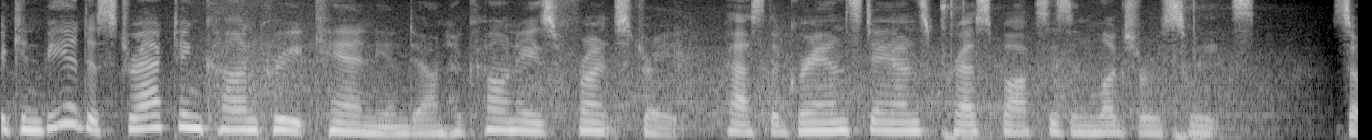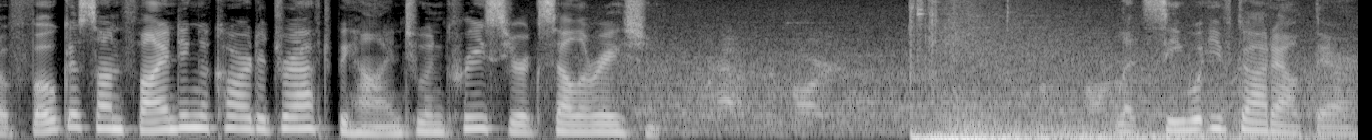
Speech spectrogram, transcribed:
It can be a distracting concrete canyon down Hakone's front straight, past the grandstands, press boxes, and luxury suites. So focus on finding a car to draft behind to increase your acceleration. Let's see what you've got out there.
